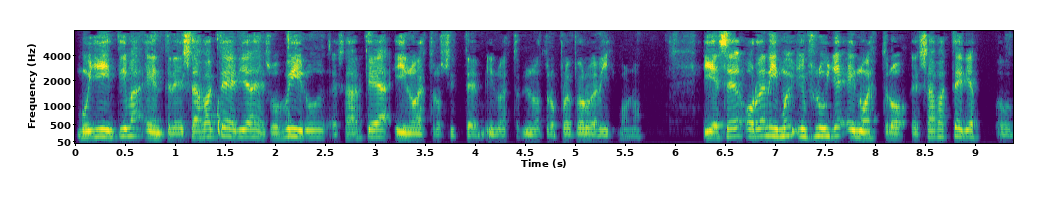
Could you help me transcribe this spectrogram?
muy íntima entre esas bacterias, esos virus, esas arqueas y nuestro sistema y nuestro, nuestro propio organismo, ¿no? Y ese organismo influye en nuestro, esas bacterias o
